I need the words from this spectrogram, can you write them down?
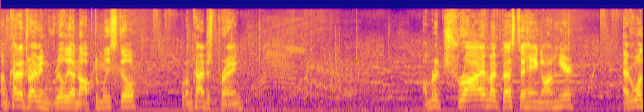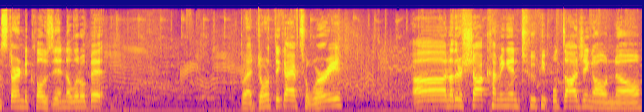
I'm kind of driving really unoptimally still, but I'm kind of just praying. I'm going to try my best to hang on here. Everyone's starting to close in a little bit. But I don't think I have to worry. Uh, another shot coming in. Two people dodging. Oh, no.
